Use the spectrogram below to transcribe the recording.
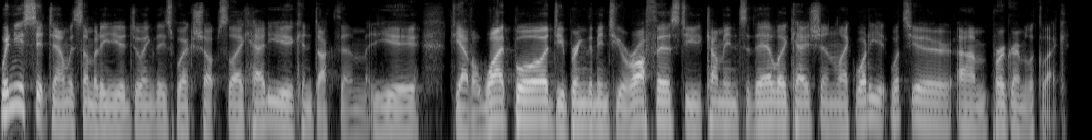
when you sit down with somebody you're doing these workshops like how do you conduct them? You do you have a whiteboard? Do you bring them into your office? Do you come into their location? Like what do you what's your um, program look like?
